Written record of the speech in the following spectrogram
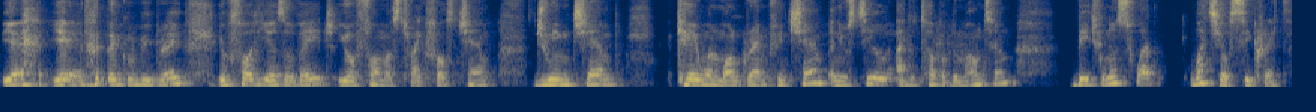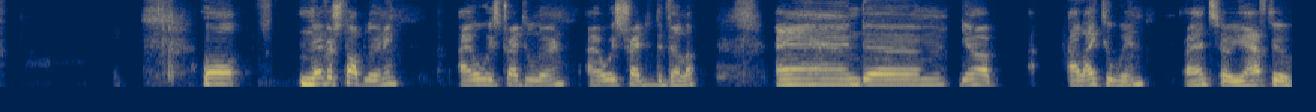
Yeah, yeah, that, that could be great. You're 40 years of age. You're a former Strikeforce champ, Dream champ, K1 World Grand Prix champ, and you're still at the top of the mountain. Between us, what what's your secret? Well, never stop learning. I always try to learn. I always try to develop, and um, you know, I like to win, right? So you have to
